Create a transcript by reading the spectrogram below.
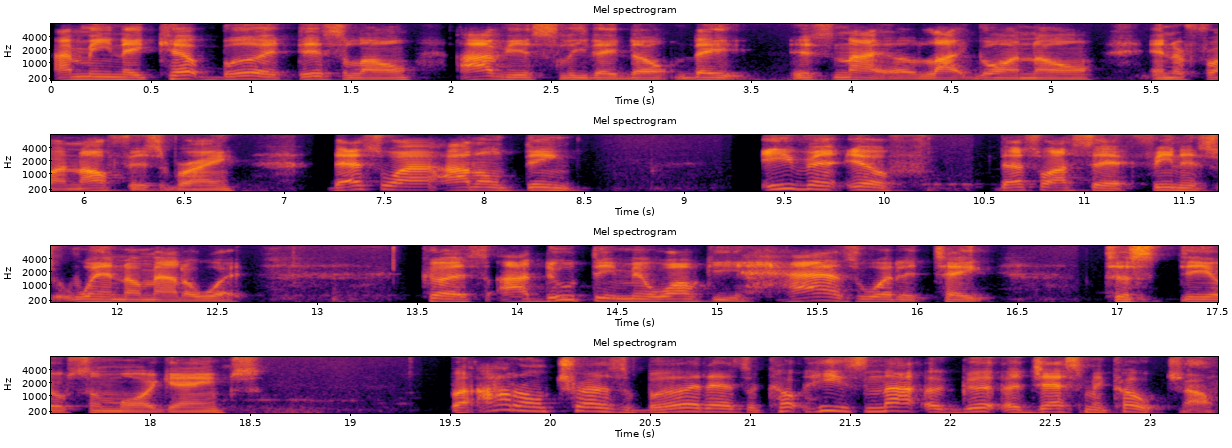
I mean, they kept Bud this long. Obviously, they don't. They it's not a lot going on in the front office brain. That's why I don't think, even if that's why I said Phoenix win no matter what, because I do think Milwaukee has what it takes to steal some more games. But I don't trust Bud as a coach. He's not a good adjustment coach. No.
